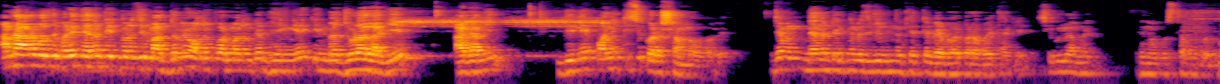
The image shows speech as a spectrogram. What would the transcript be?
আমরা আরও বলতে পারি ন্যানো টেকনোলজির মাধ্যমে অনুপরমাণুকে ভেঙে কিংবা জোড়া লাগিয়ে আগামী দিনে অনেক কিছু করা সম্ভব হবে। যেমন ন্যানো টেকনোলজি বিভিন্ন ক্ষেত্রে ব্যবহার করা হয়ে থাকে, সেগুলো আমরা এখানে উপস্থাপন করব।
